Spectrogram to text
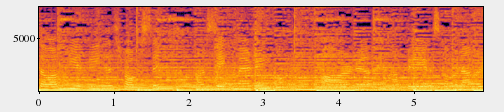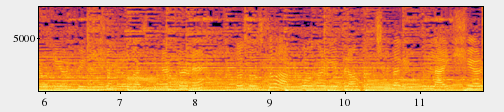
तवा में ही दी है शॉप से। और सेक मैं रही हूँ और यहाँ पे उसका बना हुआ रोटी और फ़िश हम लोग आज डिनर कर रहे हैं। तो दोस्तों, आपको अगर ये ब्लॉग अच्छा लगे तो लाइक, शेयर,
